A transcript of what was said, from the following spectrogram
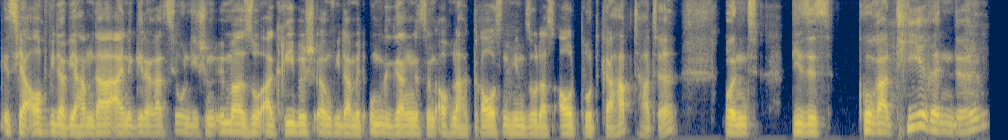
ist ja auch wieder, wir haben da eine Generation, die schon immer so akribisch irgendwie damit umgegangen ist und auch nach draußen hin so das Output gehabt hatte. Und dieses Kuratierende,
